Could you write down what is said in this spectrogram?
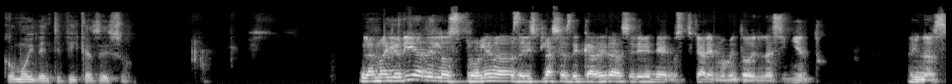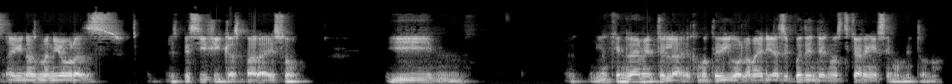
¿Cómo identificas eso? La mayoría de los problemas de displasias de cadera se deben diagnosticar en el momento del nacimiento. Hay unas, hay unas maniobras específicas para eso y generalmente, como te digo, la mayoría se pueden diagnosticar en ese momento, ¿no?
